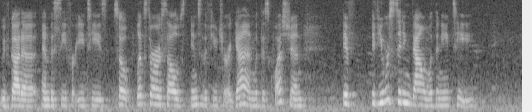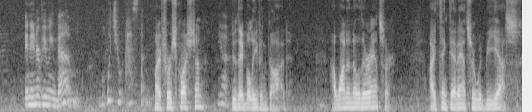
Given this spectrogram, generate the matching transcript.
We've got a embassy for ETs. So let's throw ourselves into the future again with this question. If if you were sitting down with an ET and interviewing them, what would you ask them? My first question Yeah. Do they believe in God? I want to know their answer. I think that answer would be yes,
